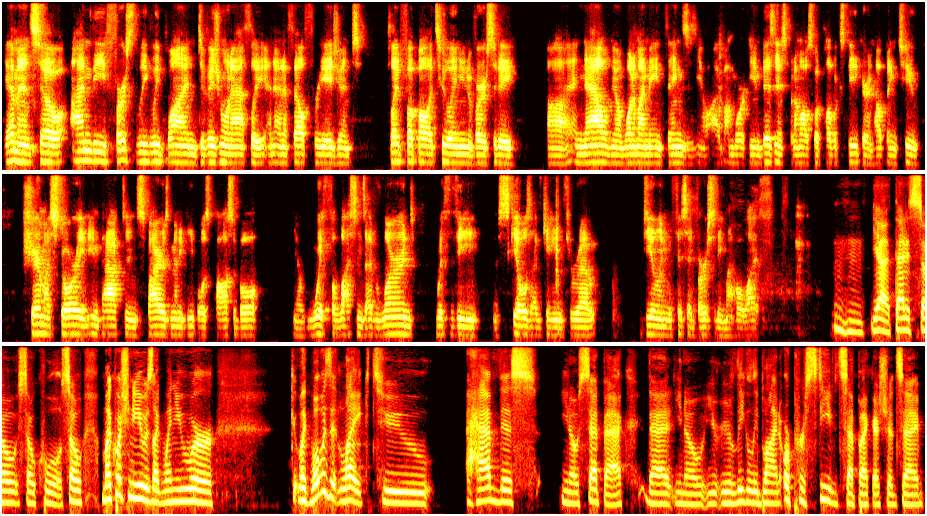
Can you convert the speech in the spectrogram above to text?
Yeah man. So i'm the first legally blind division one athlete and nfl free agent. Played football at tulane university uh, and now, you know, one of my main things is, you know, I'm working in business, but I'm also a public speaker and helping to share my story and impact and inspire as many people as possible, you know, with the lessons I've learned, with the skills I've gained throughout dealing with this adversity my whole life. Mm-hmm. Yeah, that is so, so cool. So my question to you is like, when you were like, what was it like to have this you know setback that you know you're, you're legally blind or perceived setback i should say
